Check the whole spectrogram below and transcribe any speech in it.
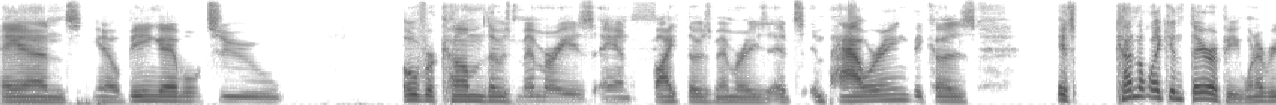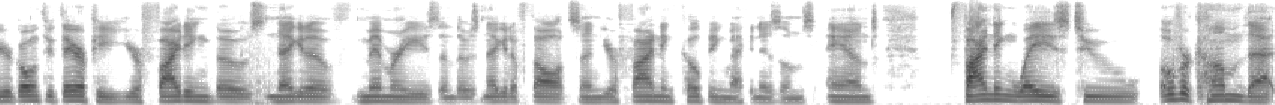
and you know, being able to overcome those memories and fight those memories, it's empowering because it's kind of like in therapy. Whenever you're going through therapy, you're fighting those negative memories and those negative thoughts, and you're finding coping mechanisms and finding ways to overcome that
